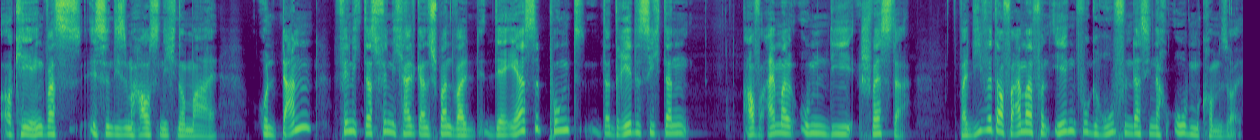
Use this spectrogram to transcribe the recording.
okay, irgendwas ist in diesem Haus nicht normal. Und dann finde ich, das finde ich halt ganz spannend, weil der erste Punkt, da dreht es sich dann auf einmal um die Schwester. Weil die wird auf einmal von irgendwo gerufen, dass sie nach oben kommen soll.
